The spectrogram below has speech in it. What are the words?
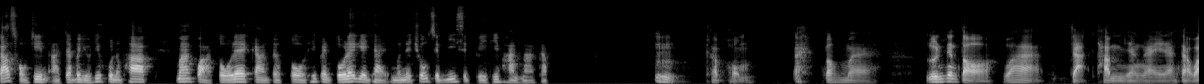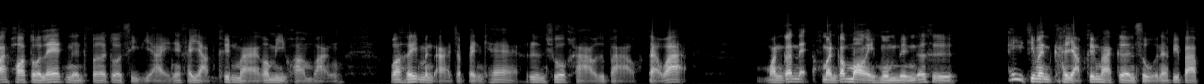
กัสของจีนอาจจะไปอยู่ที่คุณภาพมากกว่าตัวเลขการเติบโตที่เป็นตัวเลขใหญ่ๆเหมือนในช่วง 10-20 ปีที่ผ่านมาครับ อืมครับผมต้องมาลุ้นกันต่อว่าจะทำยังไงนะ แต่ว่าพอตัวเลขเงินเฟ้อตัว CPI เนี่ยขยับขึ้นมาก็มีความหวัง ว่าเฮ้ยมันอาจจะเป็นแค่เรื่องชั่วคราวหรือเปล่า แต่ว่ามันก็เนี่ยมันก็มองอีกมุมหนึ่งก็คือไอ้ที่มันขยับขึ้นมาเกินศูนย์นะพี่ปับ๊บ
